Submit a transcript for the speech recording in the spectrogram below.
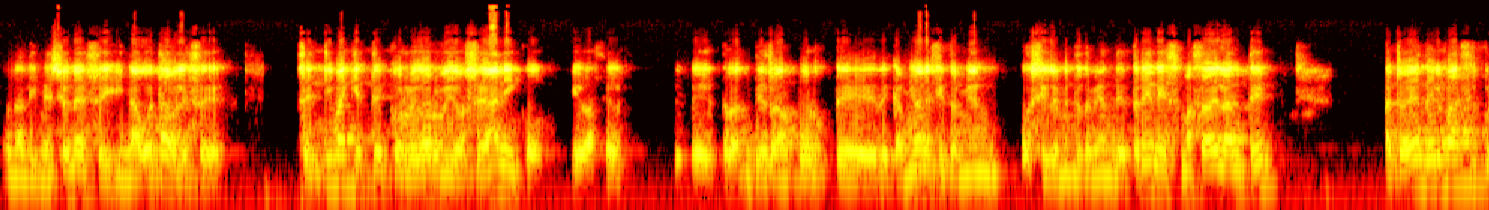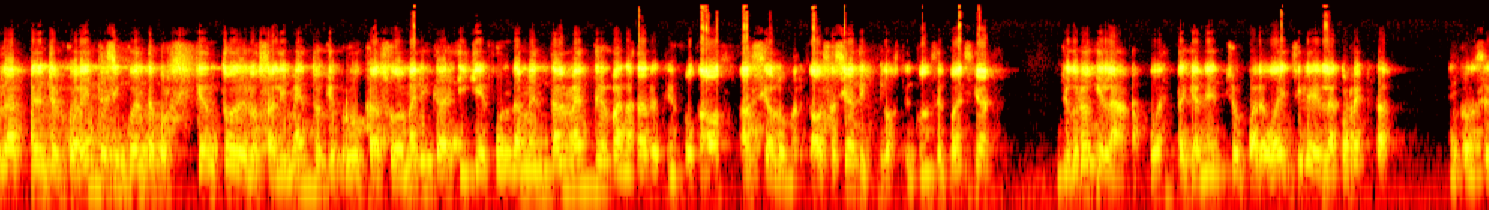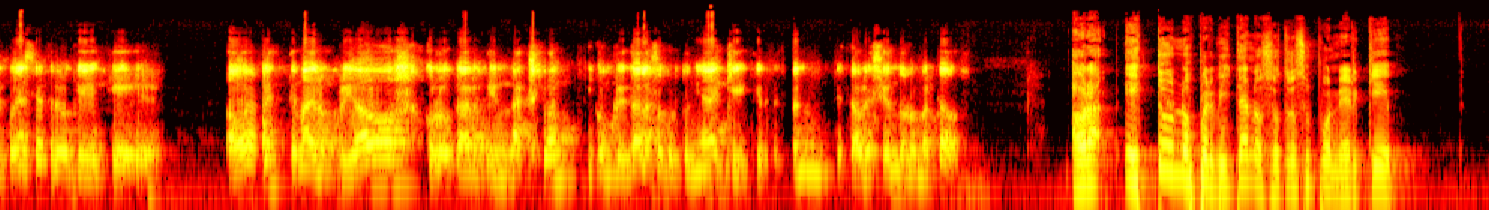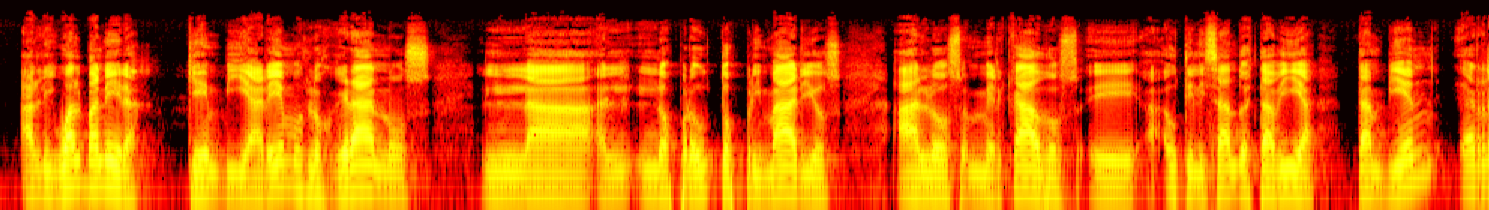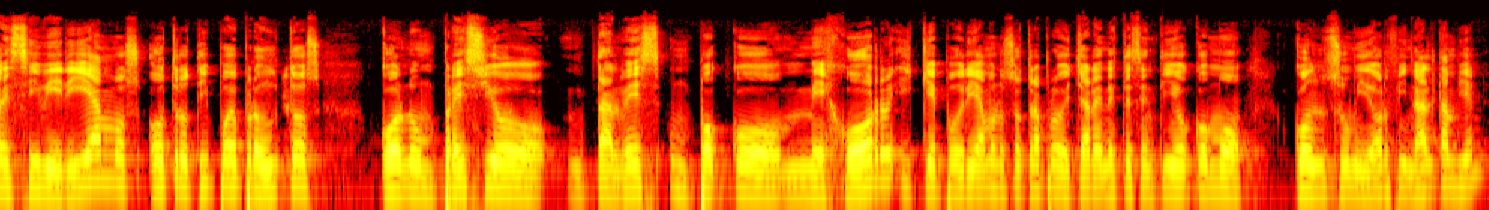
unas dimensiones inagotables. se estima que este corredor bioceánico, que va a ser de, de, transporte de camiones y también posiblemente también de trenes más adelante, a través de él va a circular entre el 40 y 50% de los alimentos que produzca Sudamérica y que fundamentalmente van a estar enfocados hacia los mercados asiáticos. En consecuencia, yo creo que la apuesta que han hecho Paraguay y Chile es la correcta. En consecuencia, creo que, que ahora es tema de los privados, colocar en acción y concretar las oportunidades que, que están estableciendo los mercados. Ahora, esto nos permite a nosotros suponer que, al igual manera que enviaremos los granos, la, los productos primarios a los mercados eh, utilizando esta vía, también recibiríamos otro tipo de productos con un precio tal vez un poco mejor y que podríamos nosotros aprovechar en este sentido como consumidor final también?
